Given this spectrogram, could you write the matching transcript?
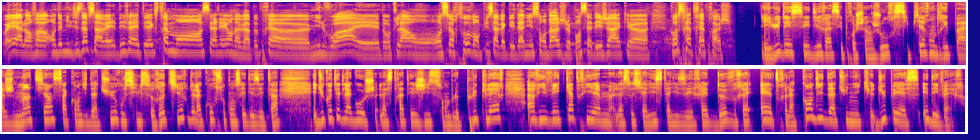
Oui, alors en 2019, ça avait déjà été extrêmement serré. On avait à peu près 1000 voix. Et donc là, on, on, se retrouve. En plus, avec les derniers sondages, je pensais déjà qu'on serait très proche. Et l'UDC dira ces prochains jours si Pierre-André Page maintient sa candidature ou s'il se retire de la course au Conseil des États. Et du côté de la gauche, la stratégie semble plus claire. Arrivée quatrième, la socialiste Alizée Ray devrait être la candidate unique du PS et des Verts.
